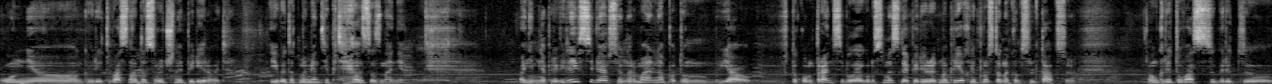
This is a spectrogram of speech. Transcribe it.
Он мне э, говорит, вас надо срочно оперировать. И в этот момент я потеряла сознание. Они меня привели в себя, все нормально. Потом я в таком трансе была. Я говорю, в смысле оперировать? Мы приехали просто на консультацию. Он говорит, у вас говорит, э,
